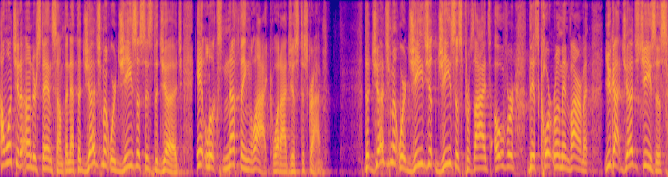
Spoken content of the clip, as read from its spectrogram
I want you to understand something. At the judgment where Jesus is the judge, it looks nothing like what I just described. The judgment where Jesus, presides over this courtroom environment, you got Judge Jesus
